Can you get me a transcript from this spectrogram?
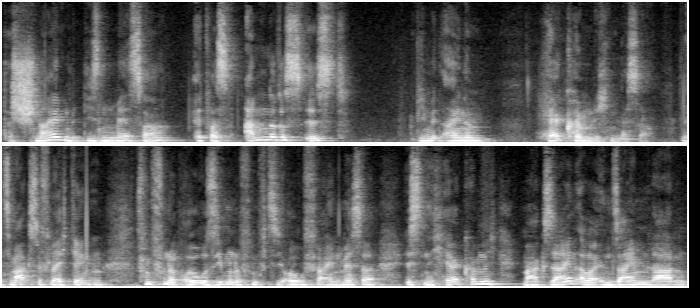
das Schneiden mit diesem Messer etwas anderes ist wie mit einem herkömmlichen Messer. Jetzt magst du vielleicht denken, 500 Euro, 750 Euro für ein Messer ist nicht herkömmlich. Mag sein, aber in seinem Laden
